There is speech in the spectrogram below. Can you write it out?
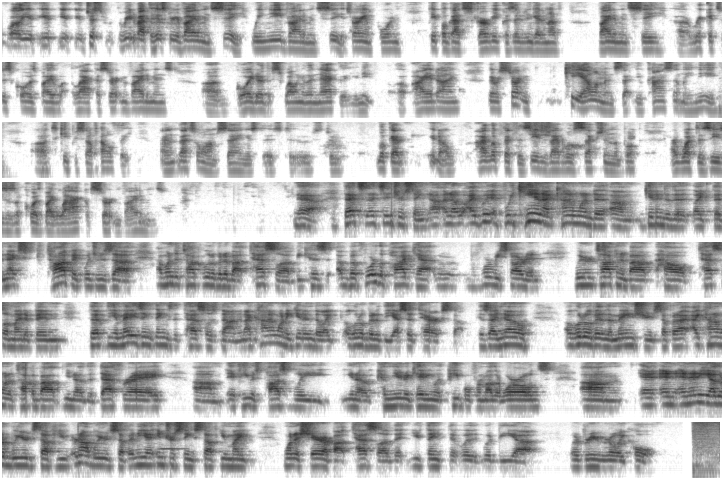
Well, you, you, you just read about the history of vitamin C. We need vitamin C. It's very important. People got scurvy because they didn't get enough vitamin C. Uh, rickets is caused by lack of certain vitamins. Uh, goiter, the swelling of the neck, that you need uh, iodine. There are certain key elements that you constantly need uh, to keep yourself healthy. And that's all I'm saying is, is, to, is to look at, you know, I looked at diseases. I have a little section in the book at what diseases are caused by lack of certain vitamins. Yeah, that's that's interesting. Uh, no, I, if we can, I kind of wanted to um, get into the like the next topic, which was uh, I wanted to talk a little bit about Tesla because uh, before the podcast, before we started, we were talking about how Tesla might have been the the amazing things that Tesla's done, and I kind of want to get into like a little bit of the esoteric stuff because I know a little bit of the mainstream stuff, but I, I kind of want to talk about you know the death ray um, if he was possibly, you know, communicating with people from other worlds, um, and, and, and any other weird stuff you or not weird stuff, any interesting stuff you might want to share about Tesla that you think that would would be uh, would be really cool.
